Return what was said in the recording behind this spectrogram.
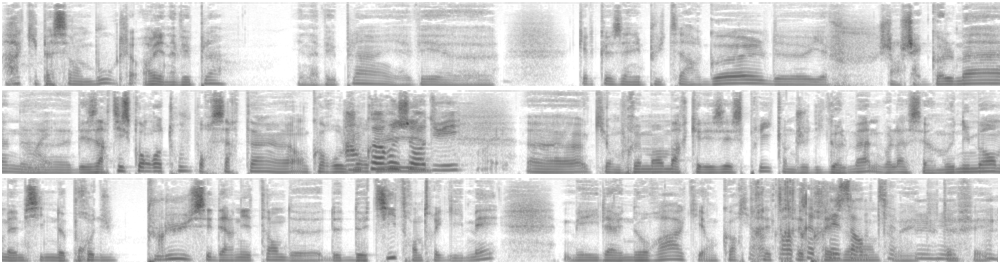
Ah qui passait en boucle. Oh, il y en avait plein. Il y en avait plein. Il y avait euh, quelques années plus tard Gold, euh, il y a pff, Jean-Jacques Goldman, euh, des artistes qu'on retrouve pour certains euh, encore aujourd'hui. Encore aujourd'hui. euh, qui ont vraiment marqué les esprits. Quand je dis Goldman, voilà, c'est un monument, même s'il ne produit plus ces derniers temps de, de, de titres, entre guillemets, mais il a une aura qui est encore qui est très, encore très, très présente. présente. ouais, Mhm, Tout à fait. mhm.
